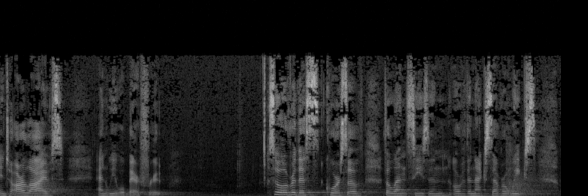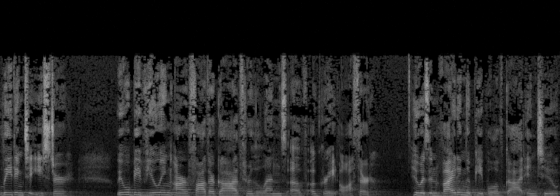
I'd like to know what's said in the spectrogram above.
into our lives and we will bear fruit. So, over this course of the Lent season, over the next several weeks leading to Easter, we will be viewing our Father God through the lens of a great author who is inviting the people of God into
